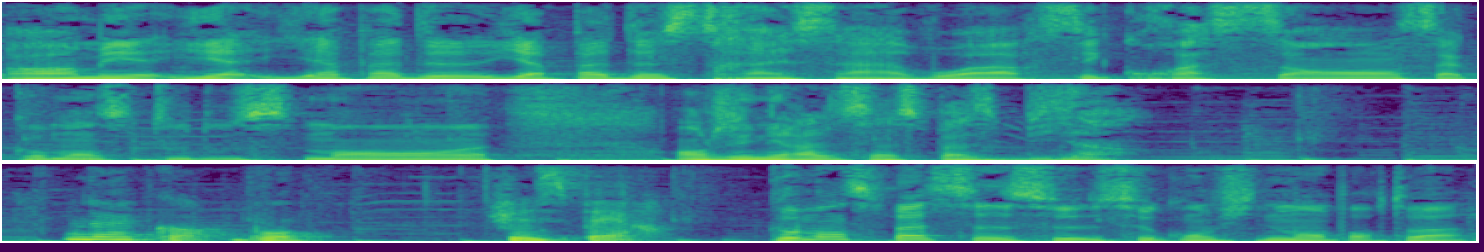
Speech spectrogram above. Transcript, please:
Oh mais il y a, y a pas de y a pas de stress à avoir, c'est croissant, ça commence tout doucement. En général, ça se passe bien. D'accord, bon, j'espère. Comment se passe ce, ce confinement pour toi?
